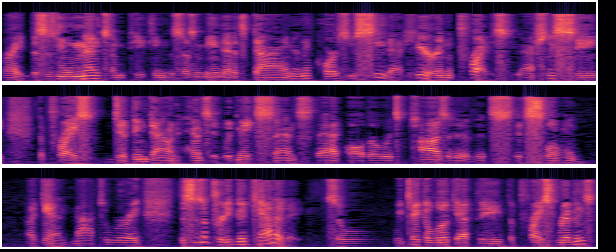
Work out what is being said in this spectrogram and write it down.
right? This is momentum peaking. This doesn't mean that it's dying. And of course, you see that here in the price. You actually see the price dipping down. Hence, it would make sense that although it's positive, it's it's slowing. Again, not to worry. This is a pretty good candidate. So we take a look at the, the price ribbons.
